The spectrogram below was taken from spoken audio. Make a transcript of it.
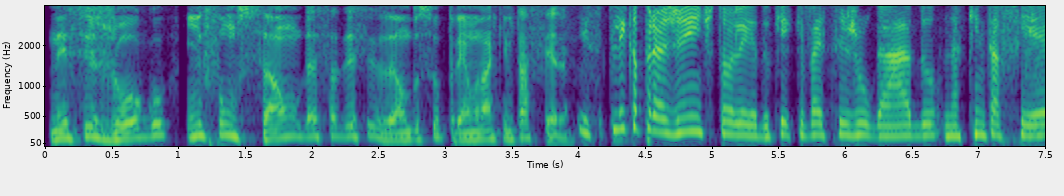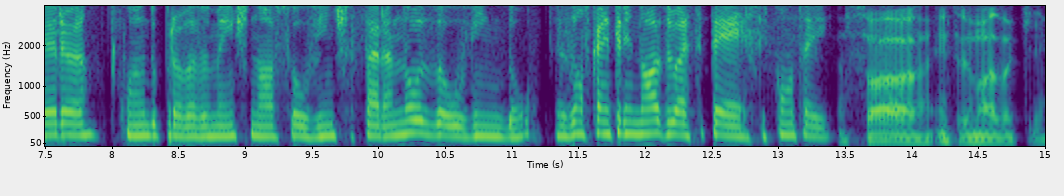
nesse jogo em função dessa decisão do Supremo na quinta-feira. Explica pra gente, Toledo, o que, que vai ser julgado na quinta-feira, quando provavelmente nosso ouvinte estará nos ouvindo. Eles vão ficar entre nós e o STF, conta aí. É só entre nós aqui,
